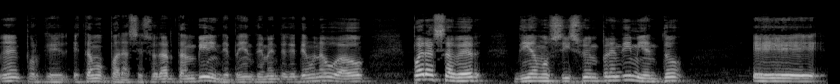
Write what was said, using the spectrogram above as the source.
eh, porque estamos para asesorar también, independientemente que tenga un abogado, para saber, digamos, si su emprendimiento eh,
